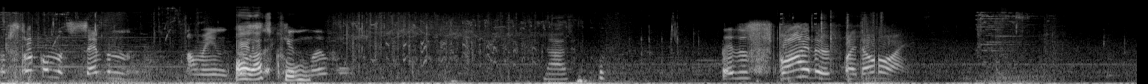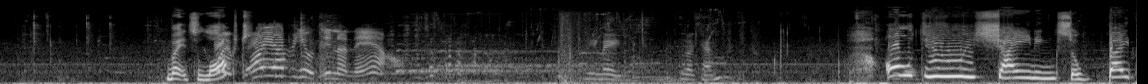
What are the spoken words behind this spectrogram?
I'm stuck on the seven. I mean, the Oh, that's cool. Level. Nah. There's a spider if I die. Wait, it's Wait, locked? why are you your dinner now? What do you mean? Because I can. All dew is shining so bright.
